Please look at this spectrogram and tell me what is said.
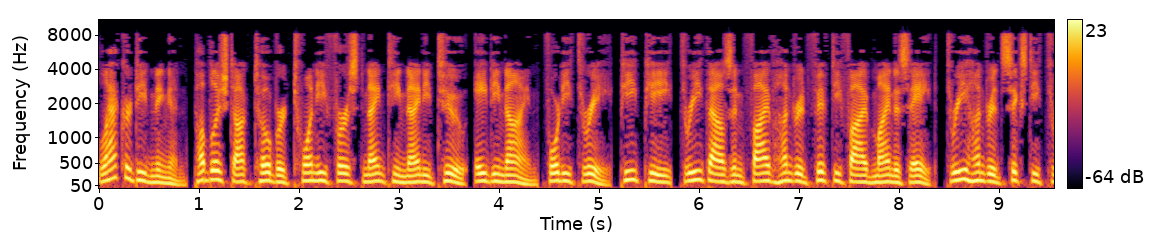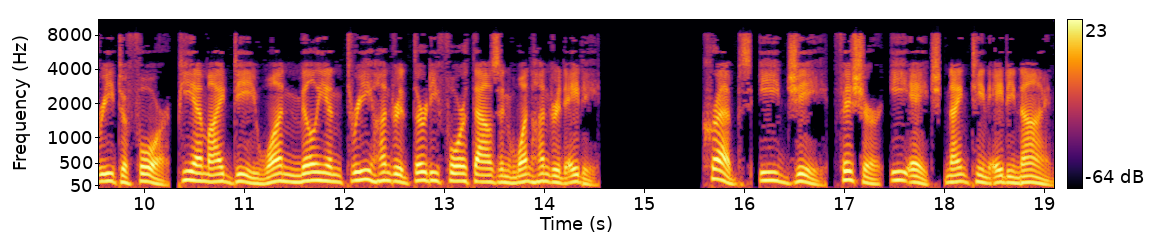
Läkartidningen published October 21, 1992, 89 43, pp. 3555-8, 363-4, PMID 1334180 Krebs, E. G., Fischer, E. H. 1989.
